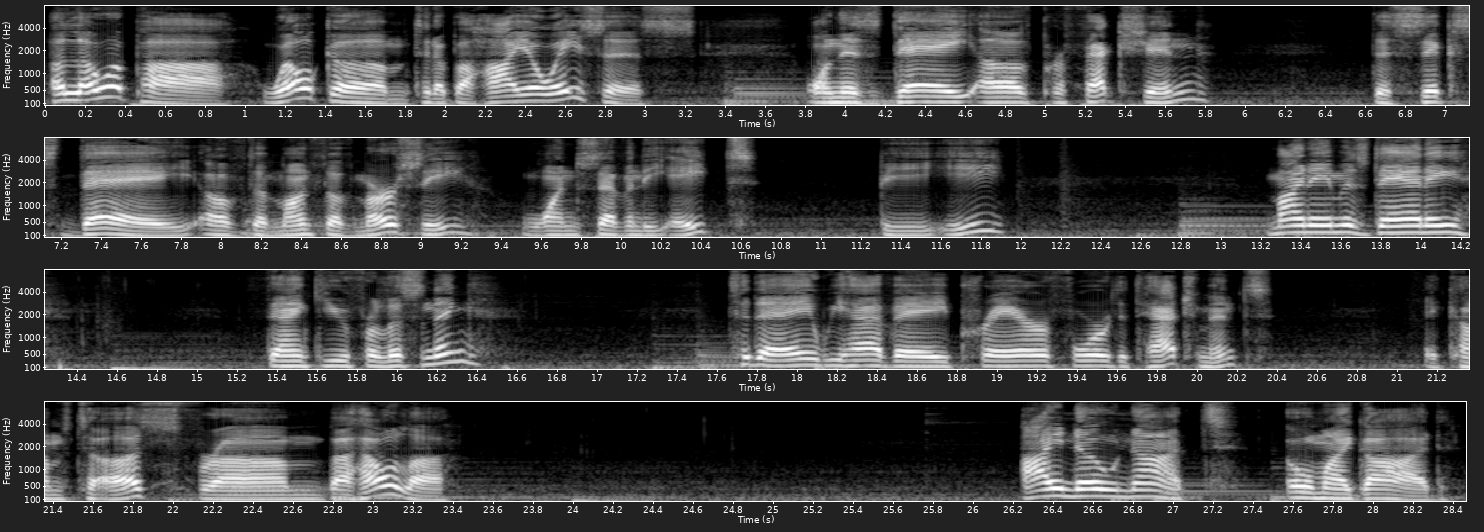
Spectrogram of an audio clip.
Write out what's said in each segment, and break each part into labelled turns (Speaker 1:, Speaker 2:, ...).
Speaker 1: Aloha, welcome to the Baha'i Oasis on this day of perfection, the sixth day of the month of mercy, 178 BE. My name is Danny. Thank you for listening. Today we have a prayer for detachment. It comes to us from Baha'u'llah. I know not, O my God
